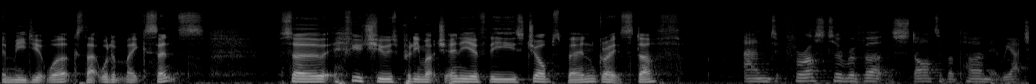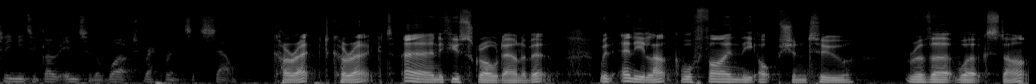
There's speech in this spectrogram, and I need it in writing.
immediate works, that wouldn't make sense. So, if you choose pretty much any of these jobs, Ben, great stuff. And for us to revert the start of a permit, we actually need to go into the works reference itself. Correct, correct. And if you scroll down a bit, with any luck, we'll find the option to revert work start.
